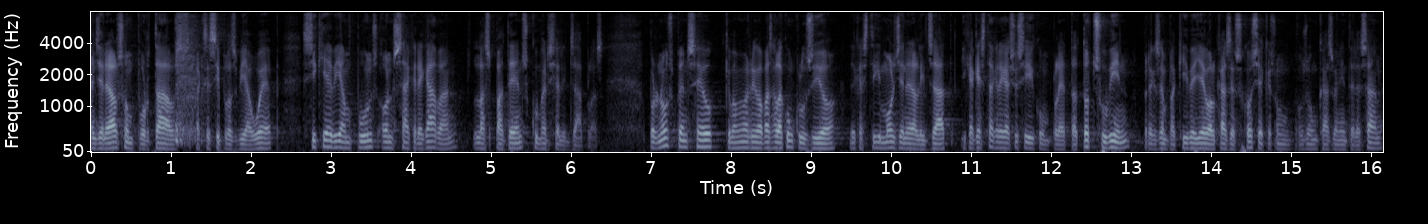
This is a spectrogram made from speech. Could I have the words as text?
en general són portals accessibles via web, sí que hi havia punts on s'agregaven les patents comercialitzables. Però no us penseu que vam arribar pas a la conclusió de que estigui molt generalitzat i que aquesta agregació sigui completa. Tot sovint, per exemple, aquí veieu el cas d'Escòcia, que és un, és un cas ben interessant,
